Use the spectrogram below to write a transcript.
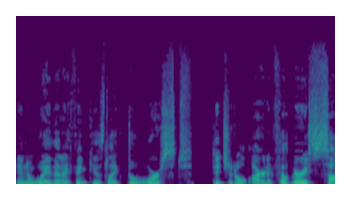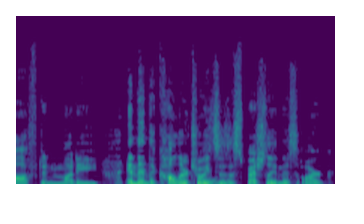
in a way that I think is like the worst digital art. It felt very soft and muddy, and then the color choices, Mhm. especially in this arc,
